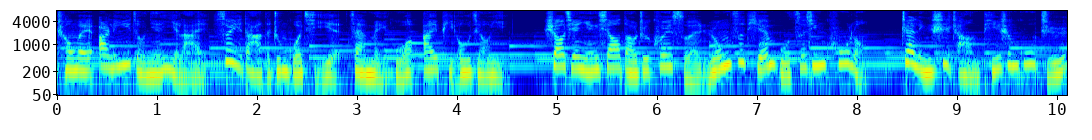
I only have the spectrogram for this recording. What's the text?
成为二零一九年以来最大的中国企业在美国 IPO 交易。烧钱营销导致亏损，融资填补资金窟窿，占领市场提升估值，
